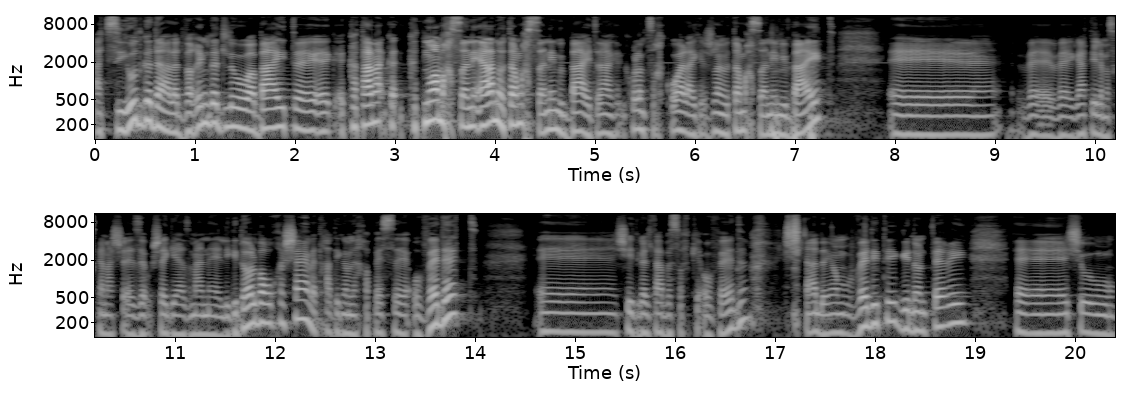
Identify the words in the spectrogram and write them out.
הציוד גדל, הדברים גדלו, הבית, אה, קטן, קטנו המחסנים, היה לנו יותר מחסנים מבית, כולם צחקו עליי, כי יש לנו יותר מחסנים מבית. והגעתי למסקנה שזהו, שהגיע הזמן לגדול, ברוך השם, והתחלתי גם לחפש עובדת, שהתגלתה בסוף כעובד, שעד היום עובד איתי, גדעון פרי, אה, שהוא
